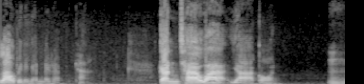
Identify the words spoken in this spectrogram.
เล่าเป็นอย่างนั้นนะครับค่ะกัญชาว่ายาก่อนอืม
